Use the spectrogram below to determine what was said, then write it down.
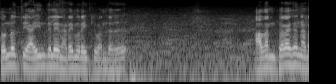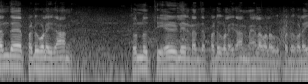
தொண்ணூற்றி ஐந்திலே நடைமுறைக்கு வந்தது. அதன் பிறகு நடந்த படுகொலை தான் தொண்ணூற்றி ஏழிலே நடந்த படுகொலை தான் மேலவளவு படுகொலை.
